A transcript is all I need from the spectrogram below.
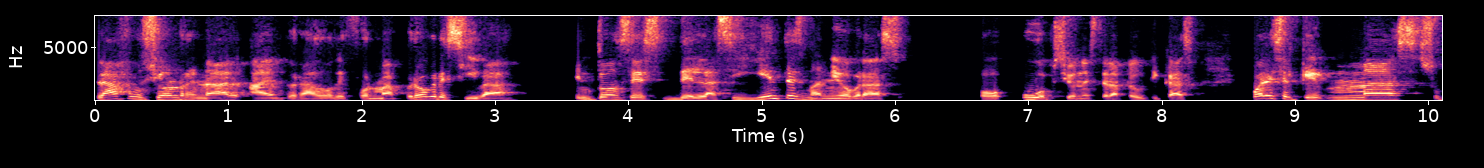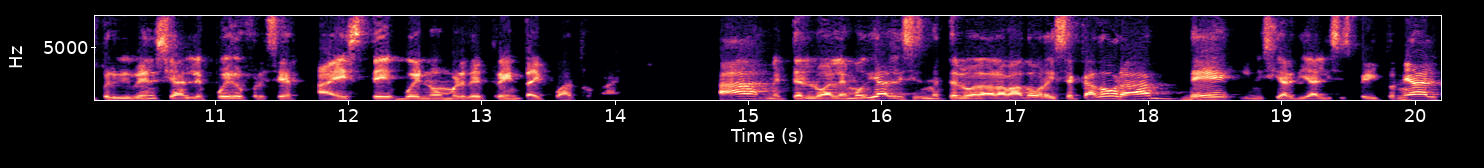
La función renal ha empeorado de forma progresiva. Entonces, de las siguientes maniobras o u opciones terapéuticas, ¿cuál es el que más supervivencia le puede ofrecer a este buen hombre de 34 años? A, meterlo a la hemodiálisis, meterlo a la lavadora y secadora. B, iniciar diálisis peritoneal.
